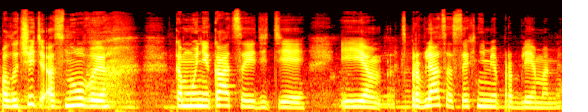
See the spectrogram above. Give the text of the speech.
получить основы коммуникации детей и справляться с их проблемами.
